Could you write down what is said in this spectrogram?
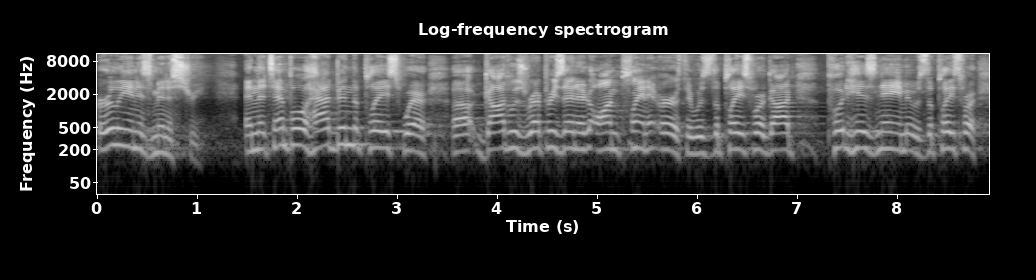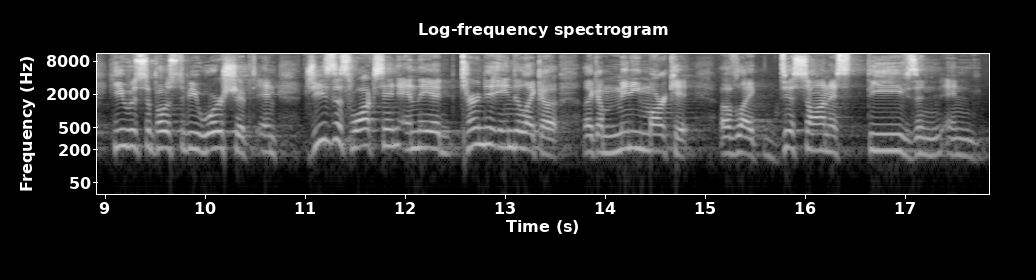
early in his ministry. And the temple had been the place where uh, God was represented on planet Earth. It was the place where God put his name. It was the place where he was supposed to be worshiped. And Jesus walks in and they had turned it into like a, like a mini market of like dishonest thieves and, and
